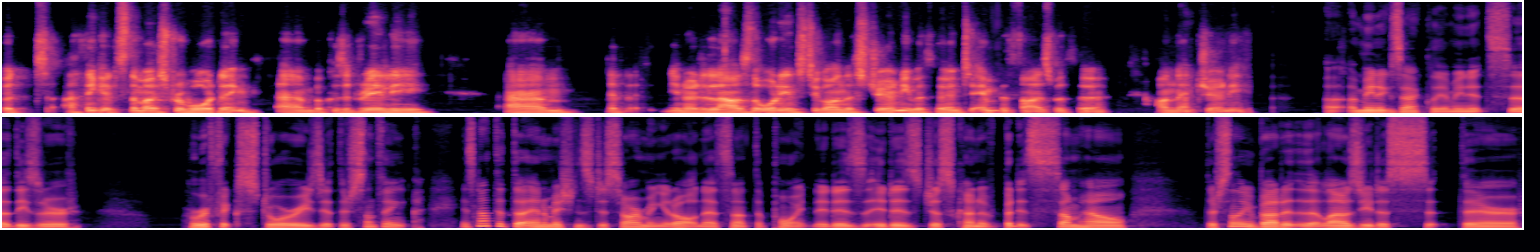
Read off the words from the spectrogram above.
but I think it's the most rewarding um, because it really, um, it, you know, it allows the audience to go on this journey with her and to empathize with her on that journey. Uh, I mean, exactly. I mean, it's uh, these are horrific stories. Yet there's something. It's not that the animation is disarming at all. That's not the point. It is. It is just kind of. But it's somehow there's something about it that allows you to sit there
